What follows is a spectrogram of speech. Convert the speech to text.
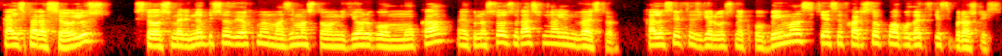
Καλησπέρα σε όλους. Στο σημερινό επεισόδιο έχουμε μαζί μας τον Γιώργο Μούκα, γνωστός Rational Investor. Καλώς ήρθες Γιώργος στην εκπομπή μας και σε ευχαριστώ που αποδέχτηκες την πρόσκληση.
